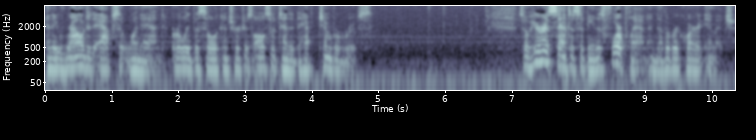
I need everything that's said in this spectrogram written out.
and a rounded apse at one end. Early basilican churches also tended to have timber roofs. So here is Santa Sabina's floor plan, another required image.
